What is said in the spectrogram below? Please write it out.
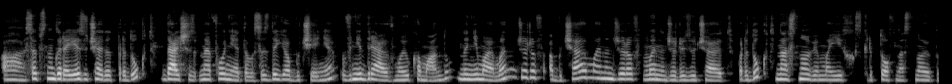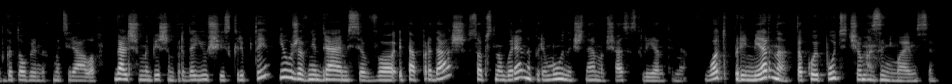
А, собственно говоря, я изучаю этот продукт. Дальше на фоне этого создаю обучение, внедряю в мою команду, нанимаю менеджеров, обучаю менеджеров. Менеджеры изучают продукт на основе моих скриптов, на основе подготовленных материалов. Дальше мы пишем продающие скрипты и уже внедряемся в этап продаж. Собственно говоря, напрямую начинаем общаться с клиентами. Вот примерно такой путь, чем мы занимаемся.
